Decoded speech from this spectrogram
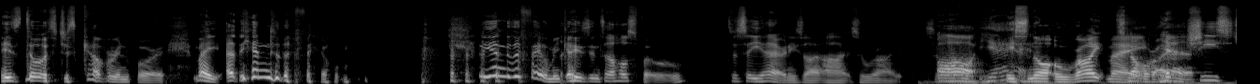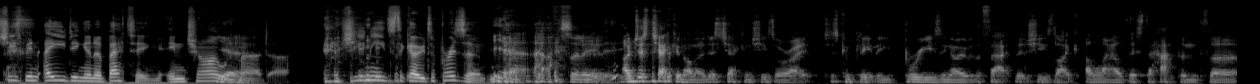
his door's just covering for it, mate. At the end of the film, at the end of the film, he goes into hospital to see her, and he's like, "Ah, it's all right. It's all Oh right." yeah, It's not all right, mate. It's not all right. Yeah. She's she's been aiding and abetting in child Yeah. murder. She needs to go to prison. Yeah, absolutely. I'm just checking on her, just checking she's all right. Just completely breezing over the fact that she's like allowed this to happen for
